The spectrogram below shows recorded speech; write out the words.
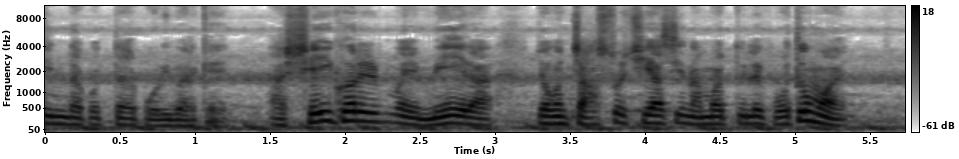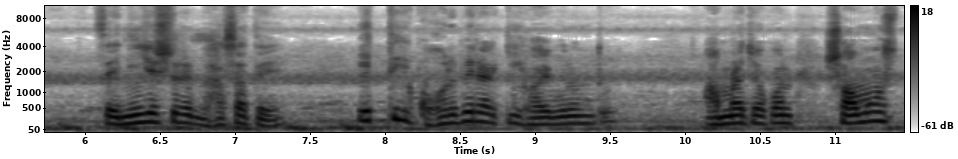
চিন্তা করতে হয় পরিবারকে, আর সেই ঘরের মেয়েরা যখন চারশো ছিয়াশি নাম্বার তুলে প্রথম হয়, সেই নিজস্ব ভাষাতে এর থেকে গর্বের আর কি হয় বলুন তো? আমরা যখন সমস্ত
